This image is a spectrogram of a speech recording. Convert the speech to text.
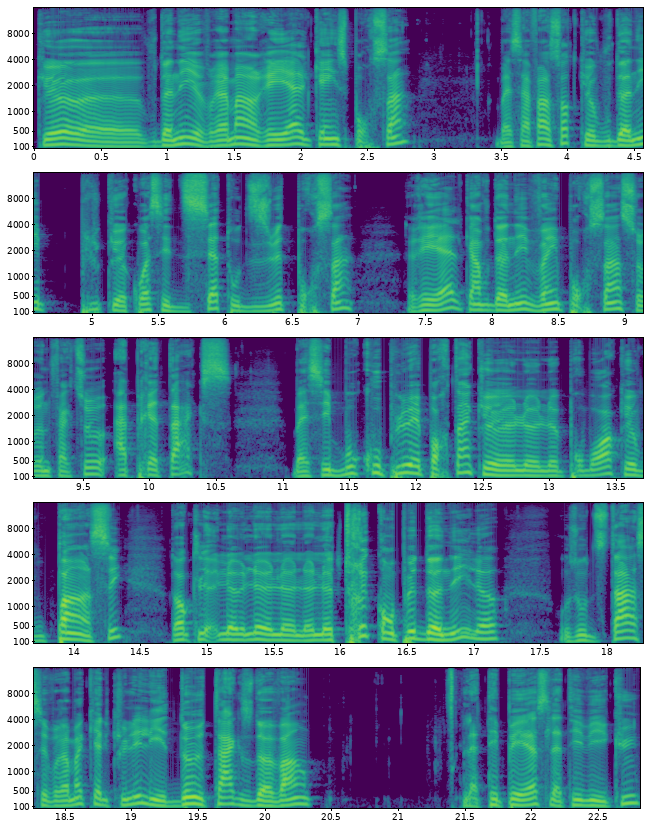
que euh, vous donnez vraiment un réel 15% bien, ça fait en sorte que vous donnez plus que quoi, c'est 17 ou 18% réel. Quand vous donnez 20% sur une facture après taxe, c'est beaucoup plus important que le, pourboire que vous pensez. Donc, le, truc qu'on peut donner là, aux auditeurs, c'est vraiment calculer les deux taxes de vente, la TPS, la TVQ.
